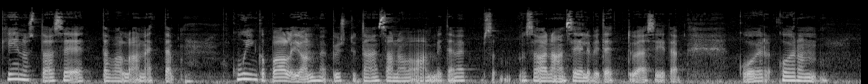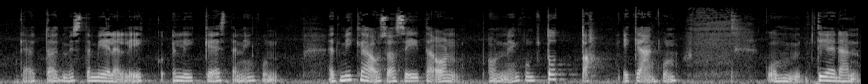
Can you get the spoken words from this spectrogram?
kiinnostaa se, että tavallaan, että kuinka paljon me pystytään sanomaan, miten me saadaan selvitettyä siitä koiran käyttäytymisestä, mielenliikkeestä, niin kuin, että mikä osa siitä on, on niin kuin totta ikään kuin, kun tiedän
